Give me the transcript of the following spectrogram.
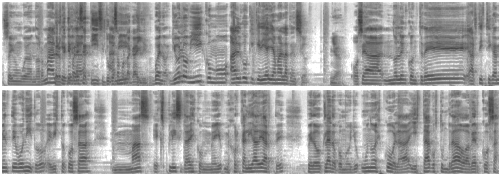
soy un huevo normal. Pero que ¿qué te parece a ti si tú a pasas por la calle? Bueno, yo lo vi como algo que quería llamar la atención. Ya. O sea, no lo encontré artísticamente bonito. He visto cosas más explícitas con me- mejor calidad de arte. Pero claro, como yo, uno es cola y está acostumbrado a ver cosas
